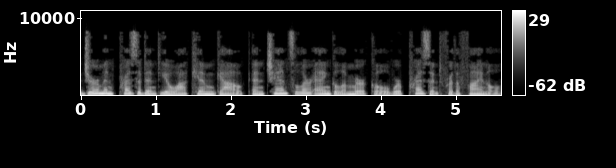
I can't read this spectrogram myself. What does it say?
German President Joachim Gauck and Chancellor Angela Merkel were present for the final.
